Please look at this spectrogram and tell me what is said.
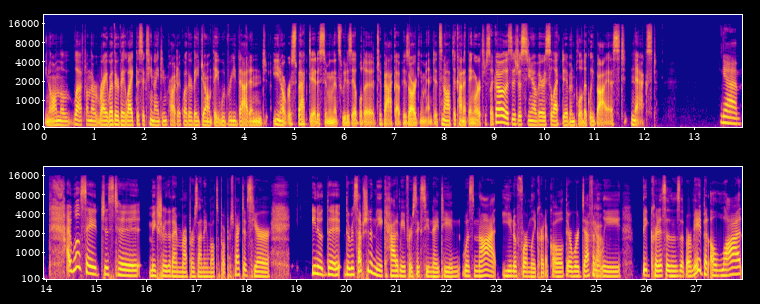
you know, on the left, on the right, whether they like the 1619 project, whether they don't, they would read that and, you know, respect it, assuming that Sweet is able to, to back up his argument. It's not the kind of thing where it's just like, oh, this is just, you know, very selective and politically biased. Next. Yeah. I will say, just to make sure that I'm representing multiple perspectives here, you know the the reception in the academy for 1619 was not uniformly critical there were definitely yeah big criticisms that were made, but a lot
